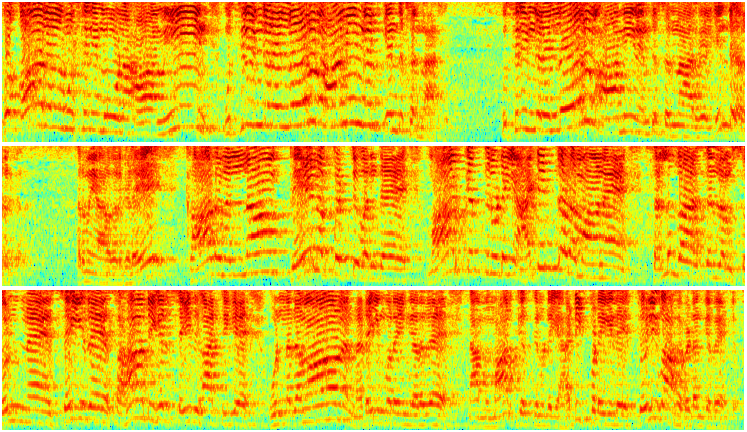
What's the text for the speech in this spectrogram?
ஃபகாலல் முஸ்லிமூன ஆமீன். முஸ்லிம்கள் எல்லோரும் ஆமீன் என்று சொன்னார்கள். முஸ்லிம்கள் எல்லோரும் ஆமீன் என்று சொன்னார்கள் என்று வருகிறது அருமையானவர்களே காலமெல்லாம் பேணப்பட்டு வந்த மார்க்கத்தினுடைய அடித்தளமான சல்லல்லாஹு செல்லம் சொன்ன செய்த சகாபிகள் செய்து காட்டிய உன்னதமான நடைமுறைங்கிறத நாம் மார்க்கத்தினுடைய அடிப்படையிலே தெளிவாக விளங்க வேண்டும்.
